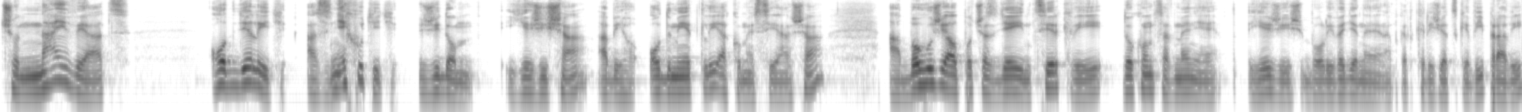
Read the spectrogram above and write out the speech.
čo najviac oddeliť a znechutiť Židom Ježiša, aby ho odmietli ako Mesiáša. A bohužiaľ počas dejín cirkvy, dokonca v mene Ježiš, boli vedené napríklad križiacké výpravy.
